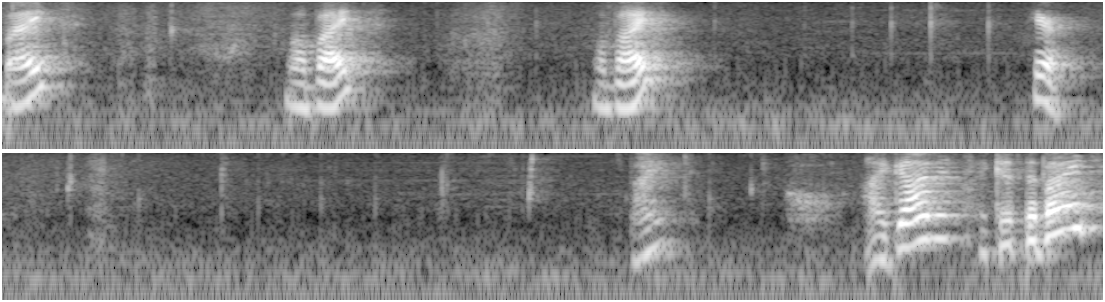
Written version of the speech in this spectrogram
Bite? Want bite? Want bite? Here. Bite? Oh, I got it. I got the bite.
